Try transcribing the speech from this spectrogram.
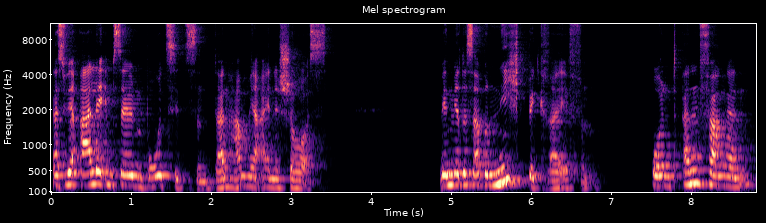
dass wir alle im selben Boot sitzen, dann haben wir eine Chance. Wenn wir das aber nicht begreifen und anfangen,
